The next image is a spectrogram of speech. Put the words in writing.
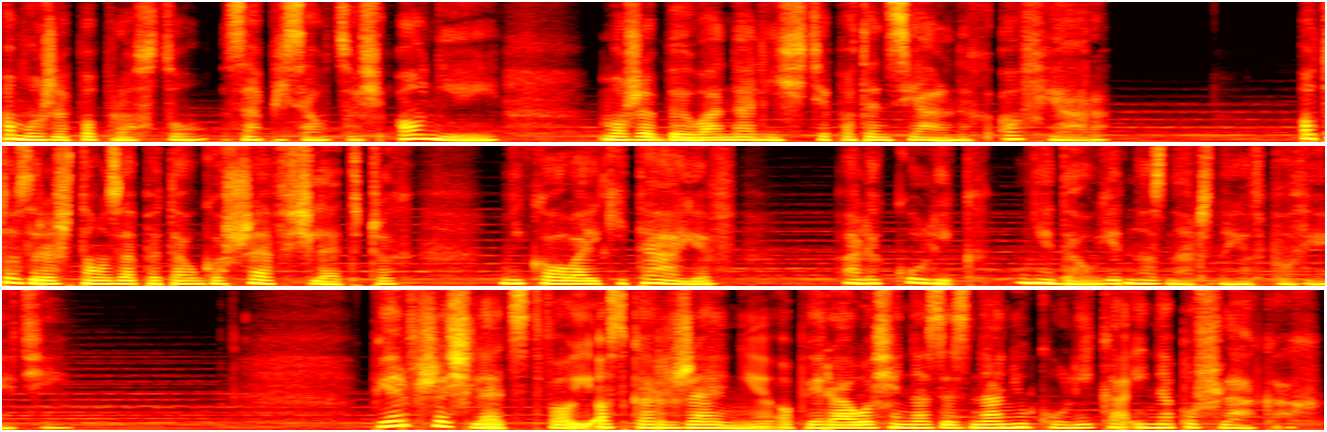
A może po prostu zapisał coś o niej, może była na liście potencjalnych ofiar. O to zresztą zapytał go szef śledczych, Nikołaj Kitajew, ale Kulik nie dał jednoznacznej odpowiedzi. Pierwsze śledztwo i oskarżenie opierało się na zeznaniu Kulika i na poszlakach.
